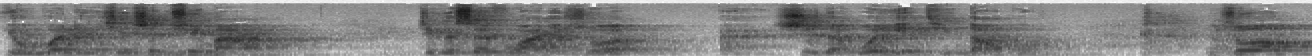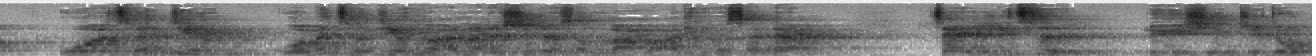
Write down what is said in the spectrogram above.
有关的一些圣训吗？这个塞弗瓦尼说，哎，是的，我也听到过。说我曾经，我们曾经和安拉的使者圣拉法阿里和塞拉姆在一次旅行之中，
